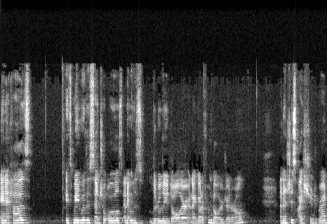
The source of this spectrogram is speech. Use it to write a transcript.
And it has, it's made with essential oils. And it was literally a dollar. And I got it from Dollar General. And it's just iced gingerbread.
